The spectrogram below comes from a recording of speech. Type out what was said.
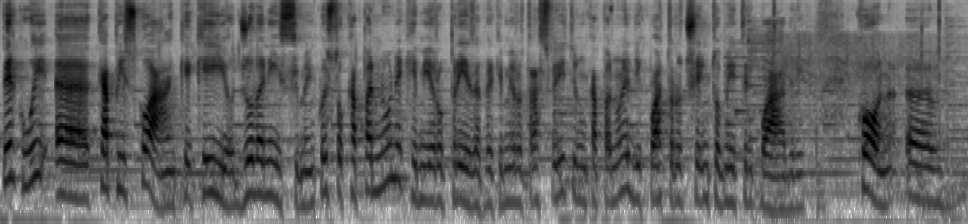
Per cui eh, capisco anche che io, giovanissima, in questo capannone che mi ero presa, perché mi ero trasferita in un capannone di 400 metri quadri, con eh,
